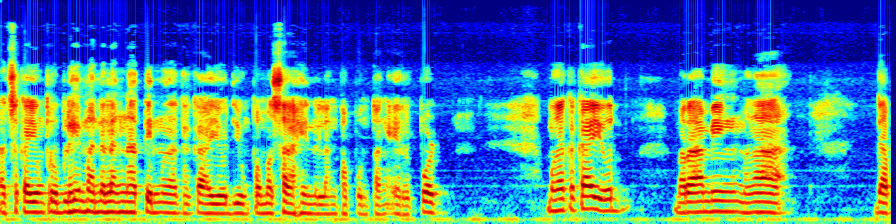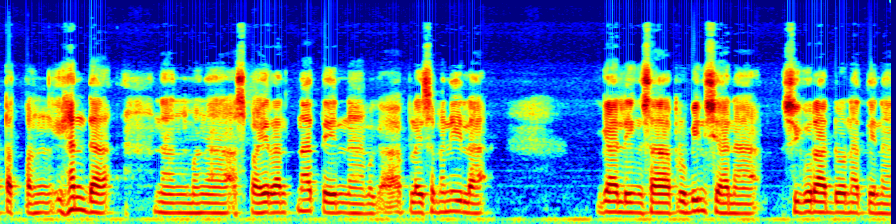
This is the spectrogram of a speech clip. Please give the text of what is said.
at saka yung problema na lang natin mga kakayod yung pamasahe na lang papuntang airport. Mga kakayod, maraming mga dapat pang ihanda ng mga aspirant natin na mag-a-apply sa Manila galing sa probinsya na sigurado natin na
